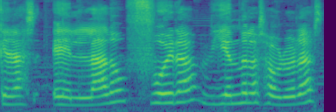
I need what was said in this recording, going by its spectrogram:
Quedas helado fuera viendo las auroras.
